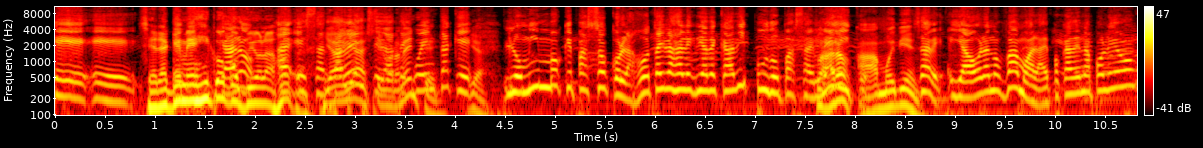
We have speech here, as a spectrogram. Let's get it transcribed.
que... eh, ¿Será que eh, México claro, copió la ah, jota? Exactamente, Ya, ya, date cuenta que ya. lo mismo que pasó con la Jota y las alegrías de Cádiz pudo pasar en Claro, México. ah, muy bien. ¿sabes? Y ahora nos vamos a la época de Napoleón,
